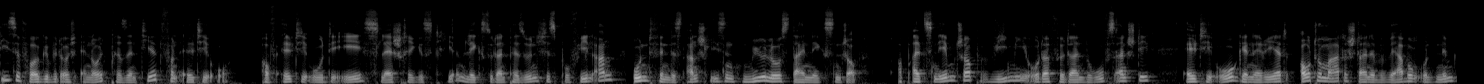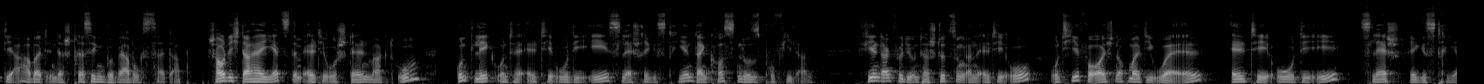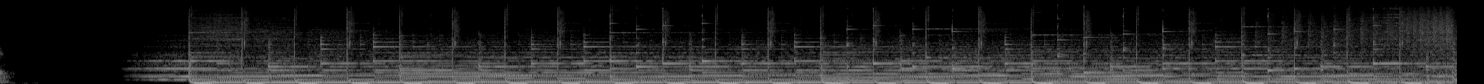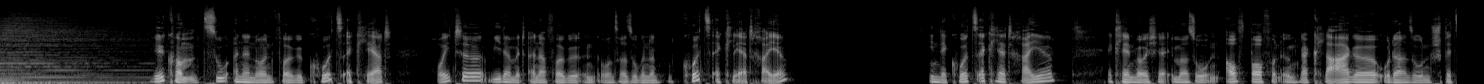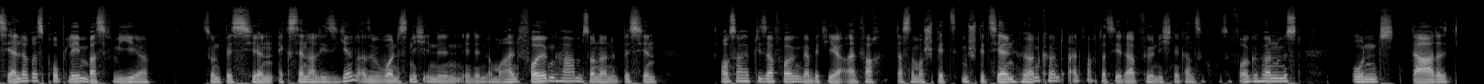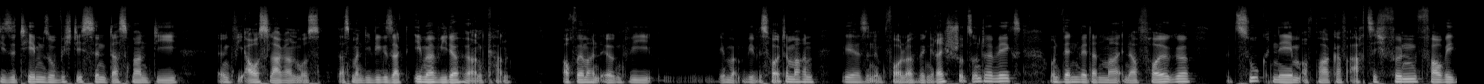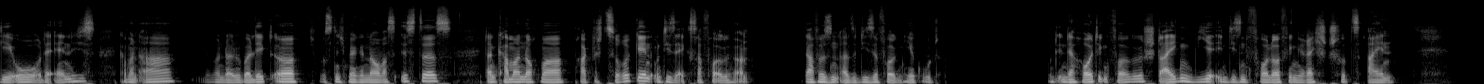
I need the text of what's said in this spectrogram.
Diese Folge wird euch erneut präsentiert von LTO. Auf lto.de/slash registrieren legst du dein persönliches Profil an und findest anschließend mühelos deinen nächsten Job. Ob als Nebenjob, Vimi oder für deinen Berufseinstieg, LTO generiert automatisch deine Bewerbung und nimmt die Arbeit in der stressigen Bewerbungszeit ab. Schau dich daher jetzt im LTO-Stellenmarkt um und leg unter lto.de/slash registrieren dein kostenloses Profil an. Vielen Dank für die Unterstützung an LTO und hier für euch nochmal die URL lto.de/slash registrieren. Willkommen zu einer neuen Folge Kurz erklärt. Heute wieder mit einer Folge in unserer sogenannten Kurzerklärt-Reihe. In der Kurzerklärt-Reihe erklären wir euch ja immer so einen Aufbau von irgendeiner Klage oder so ein spezielleres Problem, was wir so ein bisschen externalisieren. Also wir wollen es nicht in den, in den normalen Folgen haben, sondern ein bisschen außerhalb dieser Folgen, damit ihr einfach das nochmal spez im Speziellen hören könnt, einfach, dass ihr dafür nicht eine ganze große Folge hören müsst. Und da diese Themen so wichtig sind, dass man die irgendwie auslagern muss, dass man die, wie gesagt, immer wieder hören kann. Auch wenn man irgendwie, wie, wir es heute machen, wir sind im vorläufigen Rechtsschutz unterwegs und wenn wir dann mal in der Folge Bezug nehmen auf Paragraph 80.5, VWGO oder ähnliches, kann man, ah, wenn man dann überlegt, oh, ich wusste nicht mehr genau, was ist das, dann kann man nochmal praktisch zurückgehen und diese extra Folge hören. Dafür sind also diese Folgen hier gut. Und in der heutigen Folge steigen wir in diesen vorläufigen Rechtsschutz ein.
